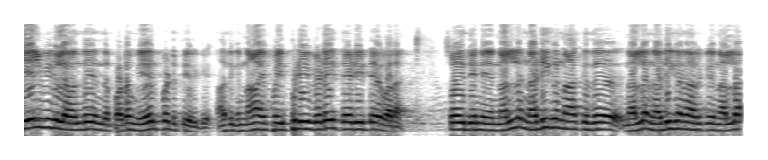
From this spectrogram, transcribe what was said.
கேள்விகளை வந்து இந்த படம் ஏற்படுத்தி இருக்கு அதுக்கு நான் இப்ப இப்படி விடை தேடிட்டே வரேன். சோ இது நல்ல நடிகனாக்குது நல்ல நடிகனா இருக்கு நல்லா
